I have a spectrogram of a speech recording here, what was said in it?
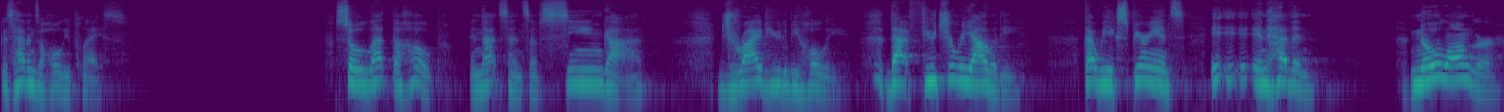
Because heaven's a holy place. So let the hope, in that sense, of seeing God drive you to be holy. That future reality that we experience in heaven no longer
